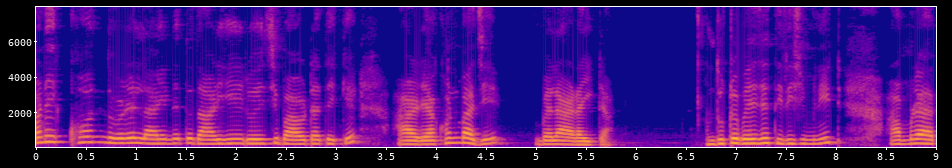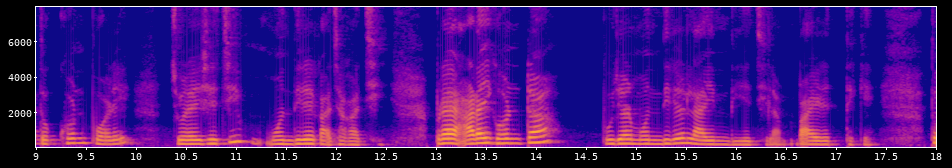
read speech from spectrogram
অনেকক্ষণ ধরে লাইনে তো দাঁড়িয়েই রয়েছি বারোটা থেকে, আর এখন বাজে বেলা আড়াইটা। দুটো বেজে তিরিশ মিনিট, আমরা এতক্ষণ পরে চলে এসেছি মন্দিরের কাছাকাছি। প্রায় আড়াই ঘণ্টা পূজার মন্দিরে লাইন দিয়েছিলাম বাইরের থেকে। তো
